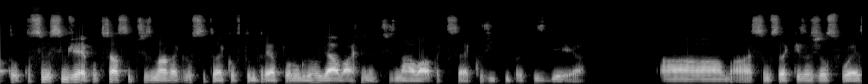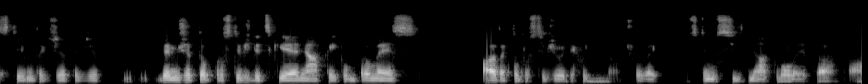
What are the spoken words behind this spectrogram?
to, to si myslím, že je potřeba si přiznat, a kdo si to jako v tom triatlonu, kdo ho dělá vážně, nepřiznává, tak se jako řítí proti zdi. A, a, a já jsem se taky zažil svoje s tím, takže, takže vím, že to prostě vždycky je nějaký kompromis, ale tak to prostě v životě chodí. No. Člověk prostě musí nějak volit a, a,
